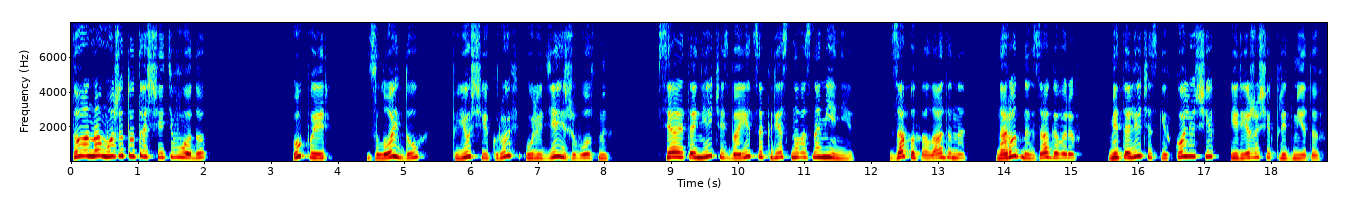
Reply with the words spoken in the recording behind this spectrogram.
то она может утащить в воду. Упырь, злой дух, пьющий кровь у людей и животных. Вся эта нечисть боится крестного знамения, запаха ладана, народных заговоров, металлических колющих и режущих предметов.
